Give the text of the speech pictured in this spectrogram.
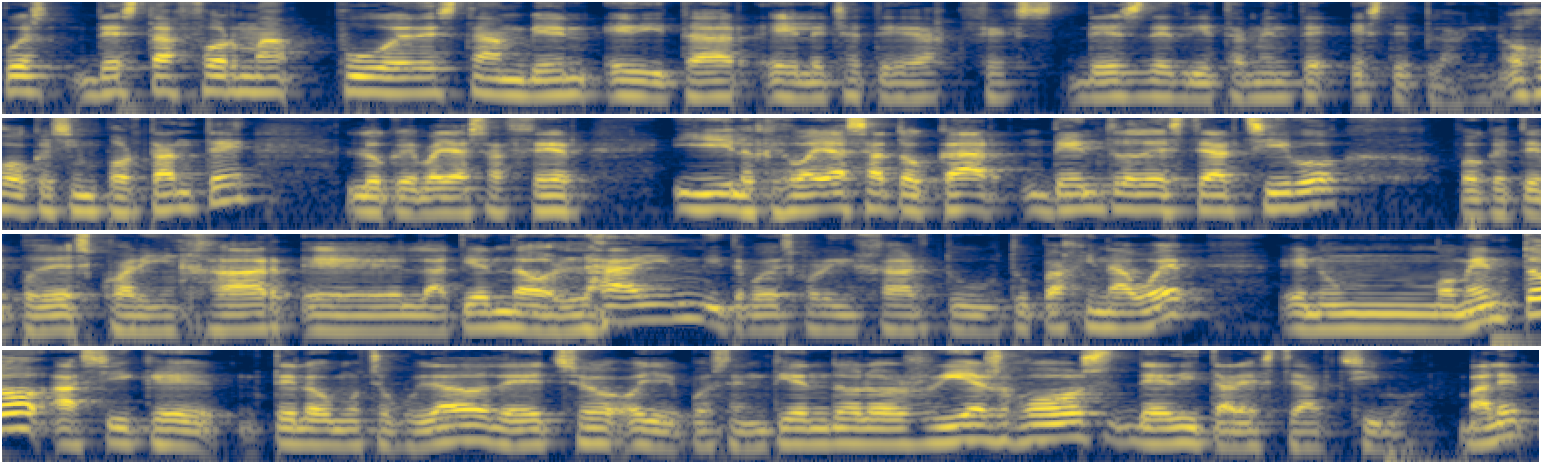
pues de esta forma puedes también editar el HT Access desde directamente este plugin. Ojo que es importante lo que vayas a hacer y lo que vayas a tocar dentro de este archivo porque te puedes cuarinjar eh, la tienda online y te puedes cuarinjar tu, página web en un momento, así que tenlo mucho cuidado. De hecho, oye, pues entiendo los riesgos de editar este archivo, ¿vale?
